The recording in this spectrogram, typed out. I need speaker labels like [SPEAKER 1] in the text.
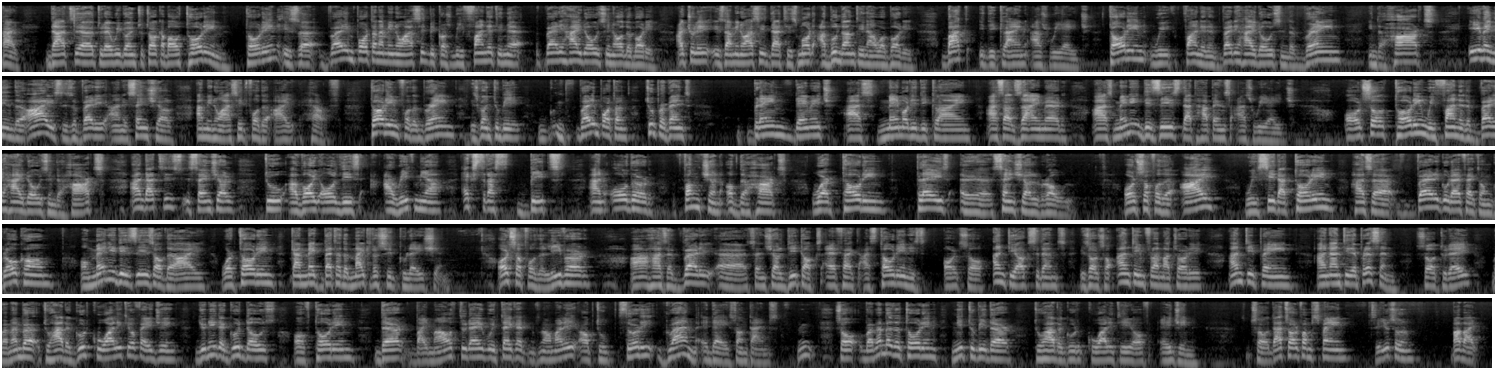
[SPEAKER 1] Hi, that's uh, today we're going to talk about taurine. Taurine is a very important amino acid because we find it in a very high dose in all the body. Actually, it's the amino acid that is more abundant in our body, but it declines as we age. Taurine, we find it in very high dose in the brain, in the heart, even in the eyes is a very an essential amino acid for the eye health. Taurine for the brain is going to be very important to prevent brain damage as memory decline, as Alzheimer, as many disease that happens as we age. Also, taurine we find at a very high dose in the heart, and that is essential to avoid all these arrhythmia, extra beats, and other function of the heart where taurine plays an essential role. Also for the eye, we see that taurine has a very good effect on glaucoma, on many diseases of the eye, where taurine can make better the microcirculation. Also for the liver, uh, has a very uh, essential detox effect as taurine is also antioxidant, is also anti-inflammatory, anti-pain, and antidepressant. So today, remember to have a good quality of aging, you need a good dose of taurine there by mouth. Today we take it normally up to 30 gram a day sometimes. Hmm? So remember the taurine need to be there to have a good quality of aging. So that's all from Spain. See you soon. Bye bye.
